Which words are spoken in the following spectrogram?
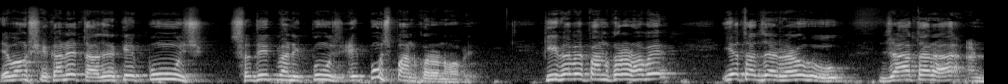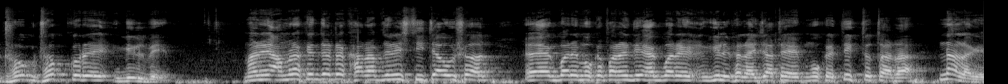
এবং সেখানে তাদেরকে পুঁজ, সদিত মানে পুঁজ, এই পুঁজ পান করানো হবে। কীভাবে পান করার হবে? ইয়তাজার রাহু যা তারা ঢোক ঢোক করে গিলবে। মানে আমরা কিন্তু একটা খারাপ জিনিস, তিতা ঔষধ একবারে মুখে পানি দিয়ে একবারে গিলে ফেলাই যাতে মুখে তিক্ততাটা না লাগে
